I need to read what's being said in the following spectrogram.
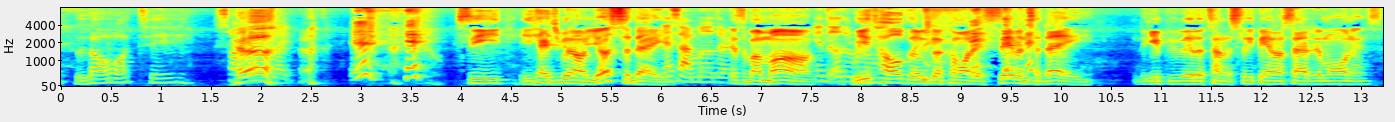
Loyalty. Sorry, I was late. See, had you been on yesterday. That's our mother. That's my mom. In the other room. we told them we was gonna come on at seven today to give people a little time to sleep in on Saturday mornings.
